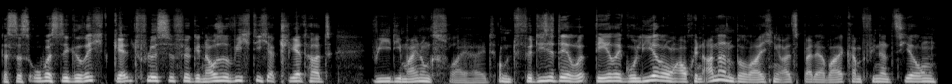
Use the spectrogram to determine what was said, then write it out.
dass das oberste Gericht Geldflüsse für genauso wichtig erklärt hat wie die Meinungsfreiheit. Und für diese Deregulierung auch in anderen Bereichen als bei der Wahlkampffinanzierung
